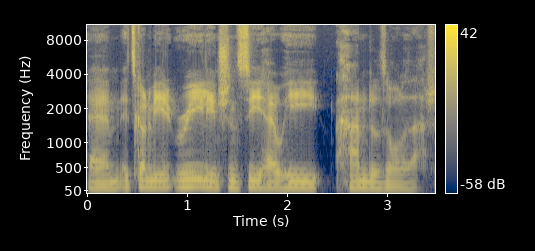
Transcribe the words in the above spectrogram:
um, it's going to be really interesting to see how he handles all of that.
